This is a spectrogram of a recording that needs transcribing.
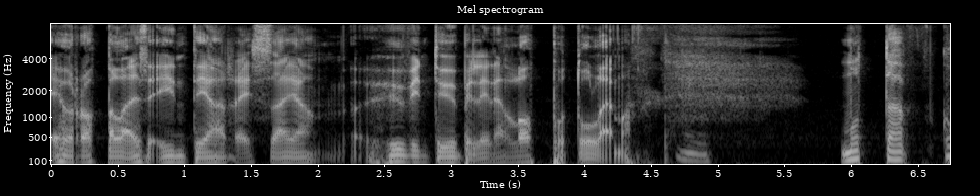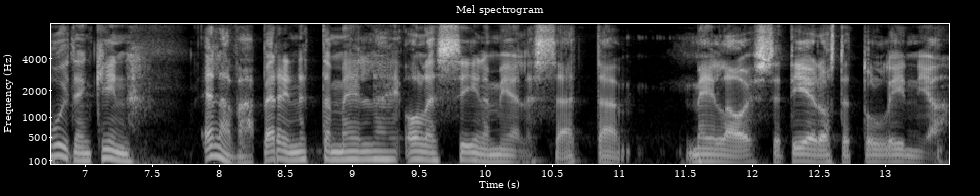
eurooppalaisen Intian reissa ja hyvin tyypillinen lopputulema. Mm. Mutta kuitenkin elävää perinnettä meillä ei ole siinä mielessä, että meillä olisi se tiedostettu linja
